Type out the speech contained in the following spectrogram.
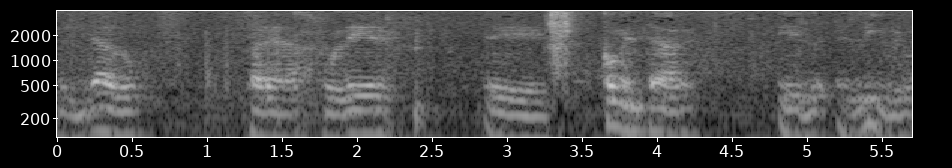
brindado para poder eh, comentar el, libro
